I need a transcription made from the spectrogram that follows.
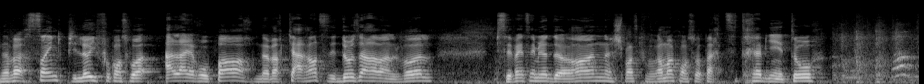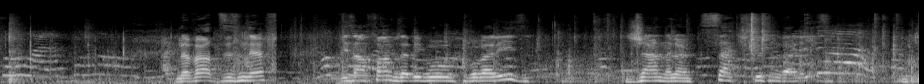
9h05, puis là, il faut qu'on soit à l'aéroport. 9h40, c'est 2 heures avant le vol. Puis c'est 25 minutes de run. Je pense qu'il faut vraiment qu'on soit parti très bientôt. 9h19. Les enfants, vous avez vos, vos valises? Jeanne, elle a un petit sac plus une valise. Ok.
